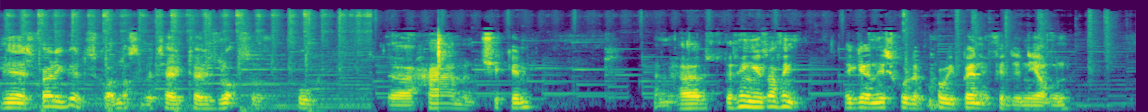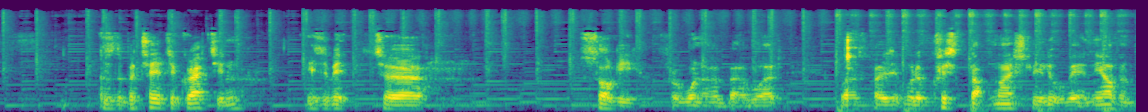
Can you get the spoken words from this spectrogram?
Yeah, it's very good. It's got lots of potatoes, lots of uh, ham and chicken and herbs. The thing is, I think, again, this would have probably benefited in the oven because the potato gratin is a bit uh, soggy, for want of a better word. Well, I suppose it would have crisped up nicely a little bit in the oven.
